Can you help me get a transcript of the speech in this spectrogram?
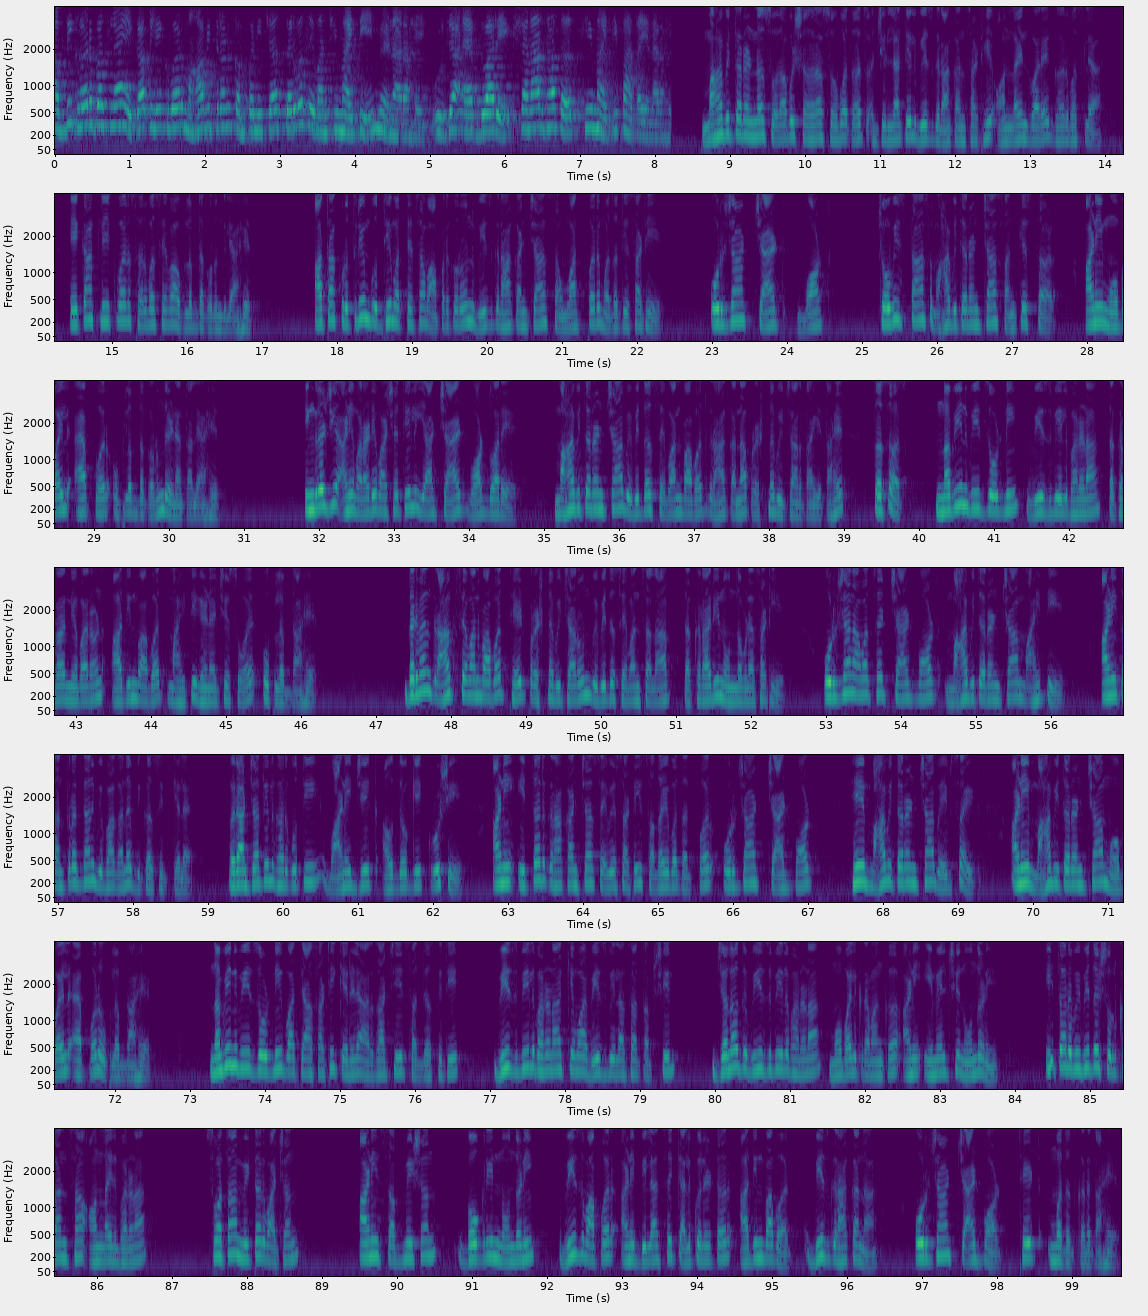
अगदी घर बसल्या एका क्लिकवर महावितरण कंपनीच्या सर्व सेवांची माहिती मिळणार आहे. ऊर्जा ॲपद्वारे क्षणार्धातच ही माहिती पाहता येणार आहे. महावितरणनं सोलापूर शहरासोबतच जिल्ह्यातील वीज ग्राहकांसाठी ऑनलाईनद्वारे घरबसल्या एका क्लिकवर सर्व सेवा उपलब्ध करून दिल्या आहेत. आता कृत्रिम बुद्धिमत्तेचा वापर करून वीज ग्राहकांच्या संवादपर मदतीसाठी ऊर्जा चॅट बॉट चोवीस तास महावितरणच्या संकेतस्थळ आणि मोबाईल ॲपवर उपलब्ध करून देण्यात आले आहेत. इंग्रजी आणि मराठी भाषेतील या चॅट बॉटद्वारे महावितरणच्या विविध सेवांबाबत ग्राहकांना प्रश्न विचारता येत आहे. तसंच नवीन वीज जोडणी वीज बिल भरणा तक्रार निवारण आदींबाबत माहिती घेण्याची सोय उपलब्ध आहे. दरम्यान ग्राहक सेवांबाबत थेट प्रश्न विचारून विविध सेवांचा लाभ तक्रारी नोंदवण्यासाठी ऊर्जा नावाचं चॅटबॉट महावितरणच्या माहिती आणि तंत्रज्ञान विभागानं विकसित केलं आहे राज्यातील घरगुती वाणिज्यिक औद्योगिक कृषी आणि इतर ग्राहकांच्या सेवेसाठी सदैव तत्पर ऊर्जा चॅटबॉट हे महावितरणच्या वेबसाईट आणि महावितरणच्या मोबाईल ॲपवर उपलब्ध आहे. नवीन वीज जोडणी व त्यासाठी केलेल्या अर्जाची सद्यस्थिती वीज बिल भरणा किंवा वीज बिलाचा तपशील जलद वीज बिल भरणा मोबाईल क्रमांक आणि ईमेलची नोंदणी इतर विविध शुल्कांचा ऑनलाईन भरणा स्वतः मीटर वाचन आणि सबमिशन गोग्रीन नोंदणी वीज वापर आणि बिलाचे कॅल्क्युलेटर आदींबाबत वीज ग्राहकांना ऊर्जा चॅटबॉट थेट मदत करत आहे.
